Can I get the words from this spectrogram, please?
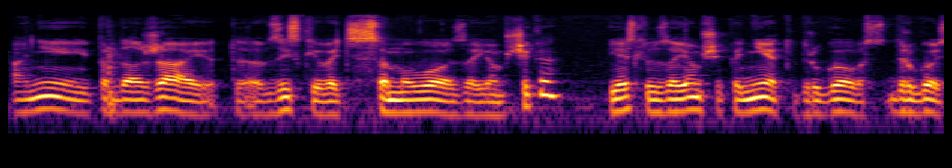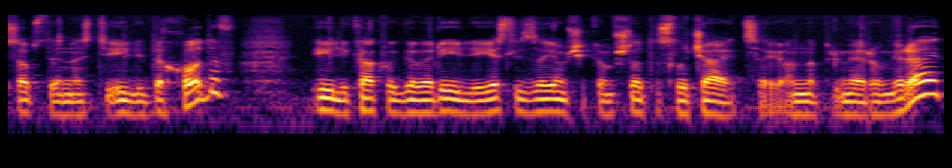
они продолжают э, взыскивать самого заемщика. Если у заемщика нет другого, другой собственности или доходов, или, как вы говорили, если с заемщиком что-то случается, и он, например, умирает,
